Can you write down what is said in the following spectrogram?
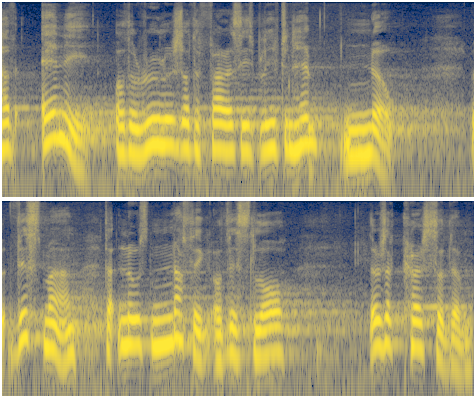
Have any of the rulers of the Pharisees believed in him? No. But this man that knows nothing of this law, there's a curse on him.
